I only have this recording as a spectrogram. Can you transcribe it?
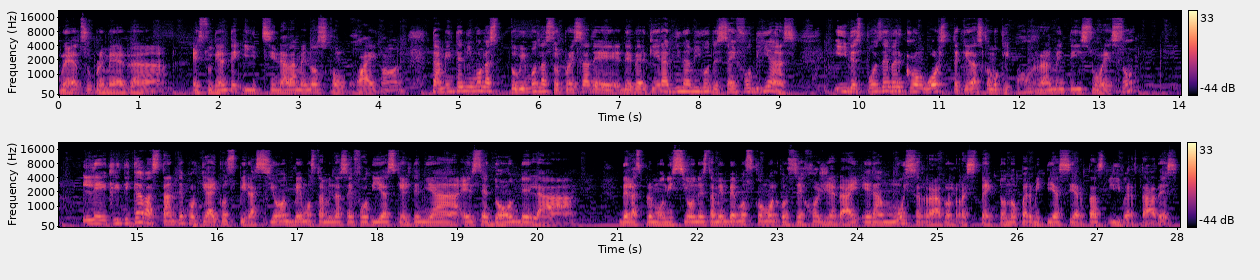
Red, su primer ah, estudiante, y sin nada menos con Qui-Gon. También tuvimos la sorpresa de, ver que era bien amigo de Saifo Díaz. Y después de ver Clone Wars te quedas como que, oh, ¿realmente hizo eso? Le critica bastante porque hay conspiración. Vemos también a Saifo Díaz que él tenía ese don de de las premoniciones. También vemos cómo el Consejo Jedi era muy cerrado al respecto, no permitía ciertas libertades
